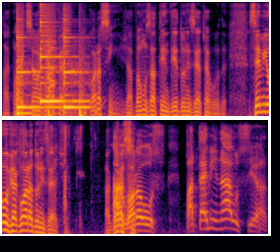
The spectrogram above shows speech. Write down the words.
A conexão agora caiu. Agora sim, já vamos atender Donizete Arruda. Você me ouve agora, Donizete? Agora, Agora, sim. os... para terminar, Luciano,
